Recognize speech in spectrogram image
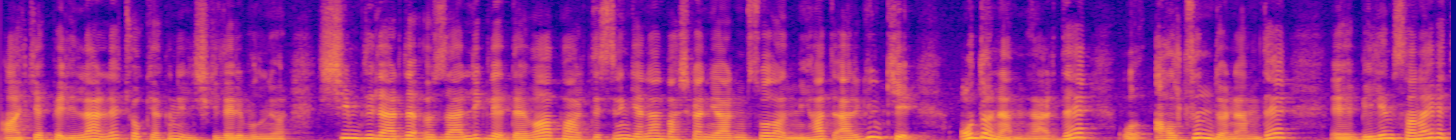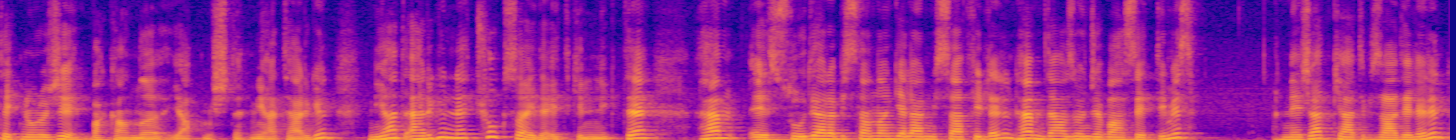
AKP'lilerle çok yakın ilişkileri bulunuyor. Şimdilerde özellikle Deva Partisi'nin genel başkan yardımcısı olan Nihat Ergün ki o dönemlerde o altın dönemde e, Bilim Sanayi ve Teknoloji Bakanlığı yapmıştı Nihat Ergün. Nihat Ergün'le çok sayıda etkinlikte hem e, Suudi Arabistan'dan gelen misafirlerin hem de az önce bahsettiğimiz Necat Katipzadelerin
